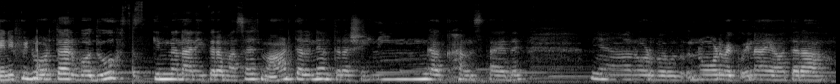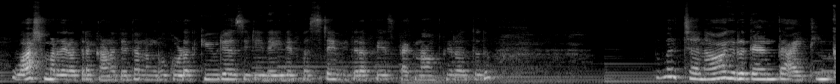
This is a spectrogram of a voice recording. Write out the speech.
ಬೆನಿಫಿಟ್ ನೋಡ್ತಾ ಇರ್ಬೋದು. ಸ್ಕಿನ್ನ ನಾನು ಈ ಥರ ಮಸಾಜ್ ಮಾಡ್ತಾರೇ ಒಂಥರ ಶೈನಿಂಗ್ ಆಗಿ ಕಾಣಿಸ್ತಾ ಇದೆ. ನೋಡ್ಬೋದು, ನೋಡಬೇಕು. ಇನ್ನು ಯಾವ ಥರ ವಾಶ್ ಮಾಡಿದಾಗ ಯಾವ ಥರ ಕಾಣುತ್ತೆ ಅಂತ ನನಗೂ ಕೂಡ ಕ್ಯೂರಿಯಾಸಿಟಿ ಇದೆ. ಇದೆ ಫಸ್ಟ್ ಟೈಮ್ ಈ ಥರ ಫೇಸ್ ಪ್ಯಾಕ್ನ ಹಾಕ್ತಿರೋಂಥದ್ದು. ತುಂಬ ಚೆನ್ನಾಗಿರುತ್ತೆ ಅಂತ ಐ ಥಿಂಕ್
